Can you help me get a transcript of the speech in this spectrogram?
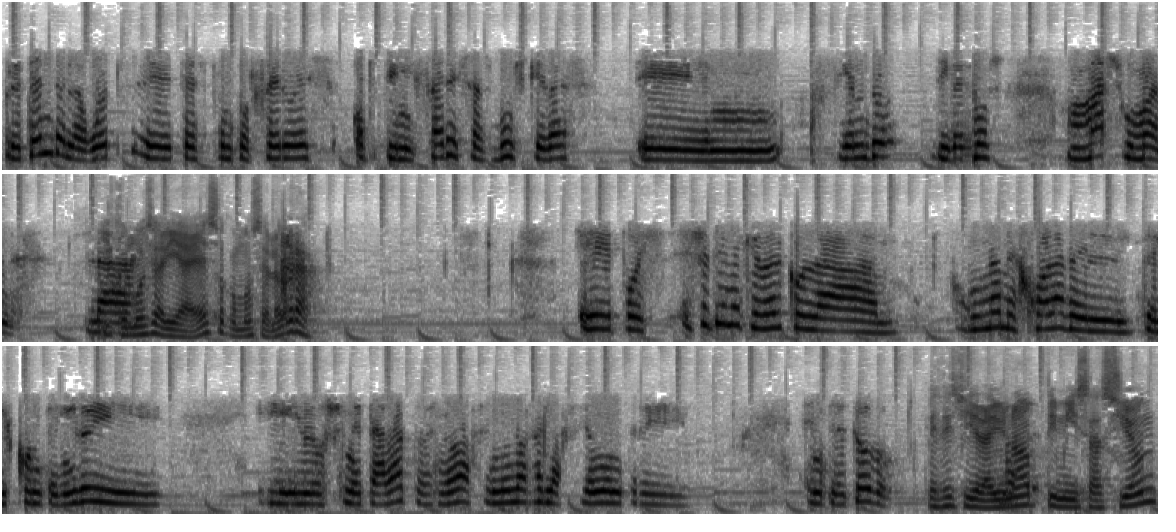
pretende la web eh, 3.0 es optimizar esas búsquedas eh, haciendo, digamos, más humanas. ¿Y La- cómo sería eso? ¿Cómo se logra? eh, pues eso tiene que ver con la con una mejora del, del contenido y, y los metadatos, ¿no? Haciendo una relación entre entre todo. Es decir, hay una optimización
